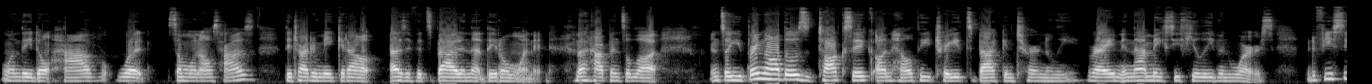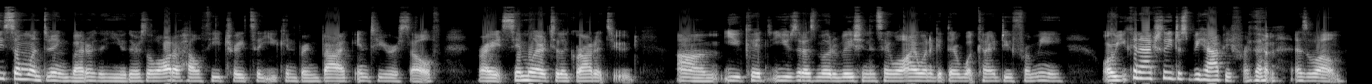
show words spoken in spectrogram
When they don't have what someone else has, they try to make it out as if it's bad and that they don't want it. That happens a lot. And so you bring all those toxic, unhealthy traits back internally, right? And that makes you feel even worse. But if you see someone doing better than you, there's a lot of healthy traits that you can bring back into yourself, right? Similar to the gratitude. Um, you could use it as motivation and say, well, I want to get there. What can I do for me? Or you can actually just be happy for them as well.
